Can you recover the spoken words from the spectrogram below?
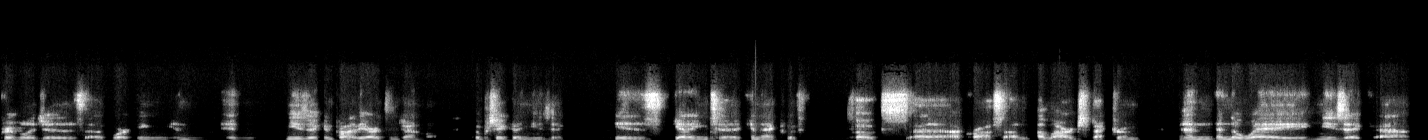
privileges of working in, in music and probably the arts in general, but particularly music, is getting to connect with folks uh, across a, a, large spectrum and and the way music um,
